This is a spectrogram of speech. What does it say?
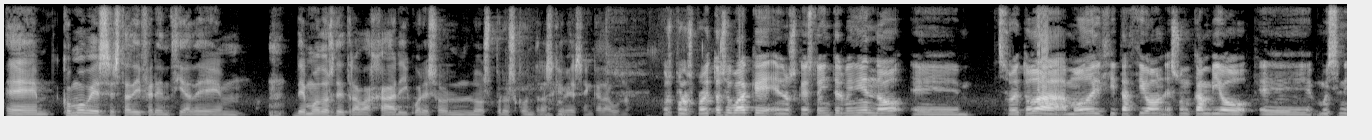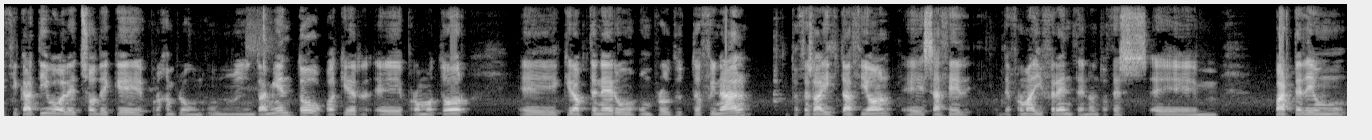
Em, ¿Cómo ves esta diferencia de, de modos de trabajar y cuáles son los pros contras que ves en cada uno? Pues por los proyectos igual que en los que estoy interviniendo, eh, sobre todo a, modo de licitación, es un cambio eh, muy significativo el hecho de que, por ejemplo, un, ayuntamiento o cualquier eh, promotor quiera obtener un, producto final, entonces la licitación se hace de forma diferente, ¿no? Entonces, parte de un,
